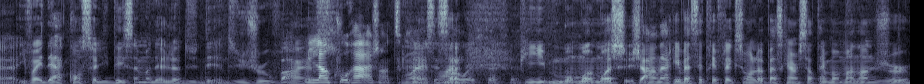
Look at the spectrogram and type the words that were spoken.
euh, il va aider à consolider ce modèle-là du, du, jeu ouvert. Il l'encourage, en tout cas. Oui, c'est ça. Puis moi, moi, moi j'en arrive à cette réflexion-là parce qu'à un certain moment dans le jeu,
